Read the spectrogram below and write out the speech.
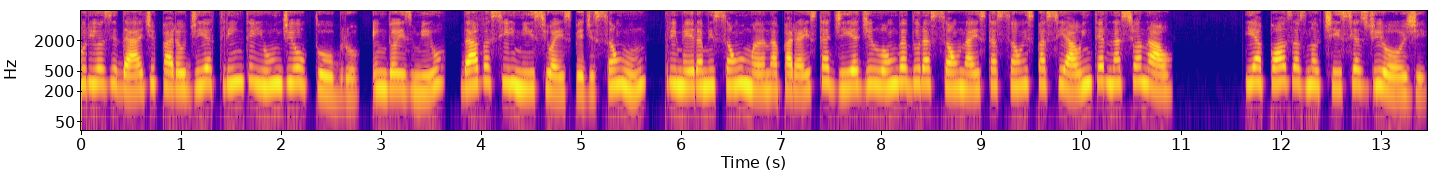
curiosidade para o dia 31 de outubro, em 2000, dava-se início à Expedição 1, primeira missão humana para a estadia de longa duração na Estação Espacial Internacional. E após as notícias de hoje,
